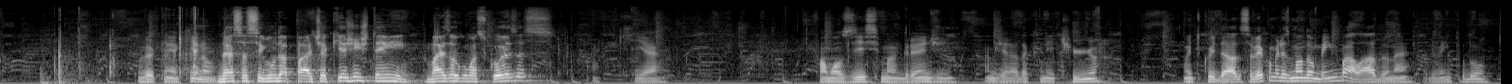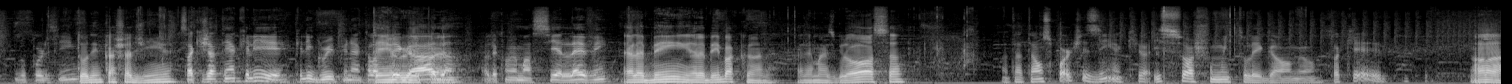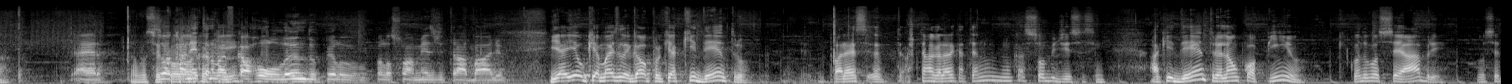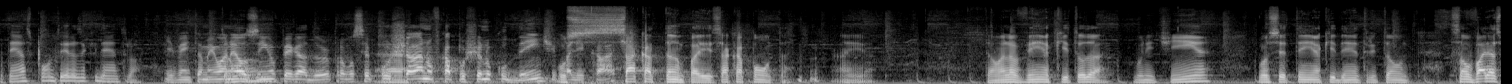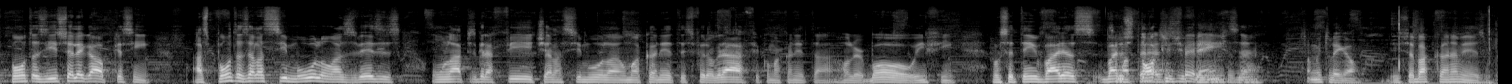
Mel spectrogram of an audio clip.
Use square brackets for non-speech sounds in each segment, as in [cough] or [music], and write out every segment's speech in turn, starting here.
Vamos ver o que tem aqui, não? Nessa segunda parte aqui a gente tem mais algumas coisas. Que é a famosíssima, grande, famigerada canetinha. Muito cuidado. Você vê como eles mandam bem embalado, né? Ele vem tudo vaporzinho. Toda encaixadinha. Só que já tem aquele, aquele grip, né? Aquela Tem o grip, pegada. Olha como é macia, é leve, hein? Ela é bem, ela é bem bacana. Ela é mais grossa. Tem até um suportezinho aqui, ó. Isso eu acho muito legal, meu. Só que Olha lá. já era. Então você Sua caneta não vai aqui. ficar rolando pelo, pela sua mesa de trabalho. E aí o que é mais legal, porque aqui dentro, parece. Acho que tem uma galera que até nu- nunca soube disso, assim. Aqui dentro ele é um copinho que quando você abre, você tem as ponteiras aqui dentro, ó. E vem também o anelzinho pegador pra você puxar, não ficar puxando com o dente, com o alicate. saca a tampa aí, saca a ponta. [laughs] Aí, ó. Então ela vem aqui toda bonitinha. Você tem aqui dentro, então, são várias pontas e isso é legal, porque assim, as pontas elas simulam às vezes um lápis grafite, ela simula uma caneta esferográfica, uma caneta rollerball, enfim. Você tem várias, vários toques diferentes, né? né? Isso é muito legal. Isso é bacana mesmo.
